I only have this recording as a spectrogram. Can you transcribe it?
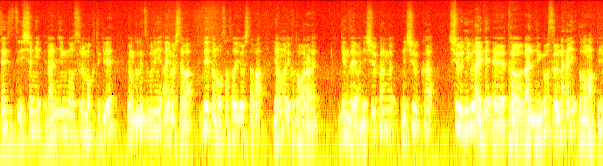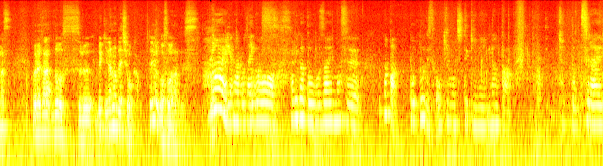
先日一緒にランニングをする目的で4ヶ月ぶりに会いましたがデートのお誘いをしたがやんわり断られ現在は2週間ぐ2週間週2ぐらいで、えー、とランニングをする中にとどまっています。これからどうするべきなのでしょうか？というご相談です。はい、ありがとうございなるほどます。ありがとうございます。なんかどどうですか？お気持ち的になんかと辛い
